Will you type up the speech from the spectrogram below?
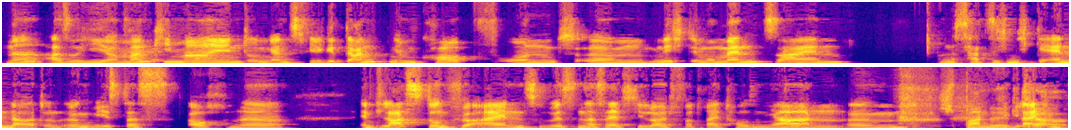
Ne? Also hier Monkey Mind und ganz viel Gedanken im Kopf und ähm, nicht im Moment sein. Und das hat sich nicht geändert. Und irgendwie ist das auch eine Entlastung für einen zu wissen, dass selbst die Leute vor 3000 Jahren ähm, spannend, ja.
